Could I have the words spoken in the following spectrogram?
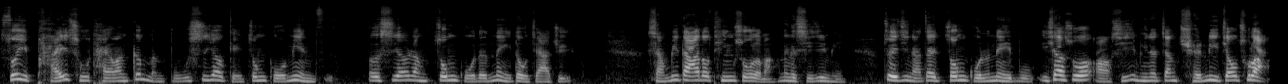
所以排除台湾根本不是要给中国面子，而是要让中国的内斗加剧。想必大家都听说了嘛，那个习近平最近呢、啊，在中国的内部一下说啊，习近平呢将权力交出来。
